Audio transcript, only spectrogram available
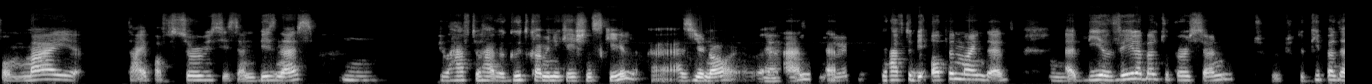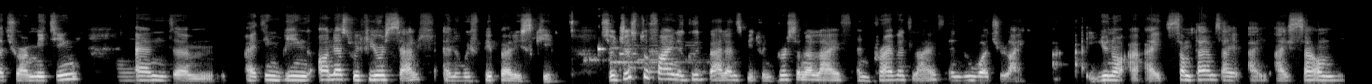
for my type of services and business, mm. You have to have a good communication skill, uh, as you know, yeah, and uh, you have to be open-minded, mm. uh, be available to person, to, to, the people that you are meeting, mm. and um, I think being honest with yourself and with people is key. So just to find a good balance between personal life and private life, and do what you like. You know, I, I sometimes I, I, I sound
